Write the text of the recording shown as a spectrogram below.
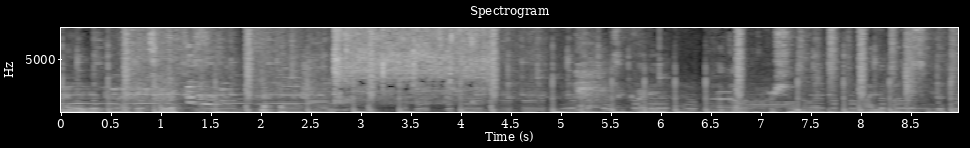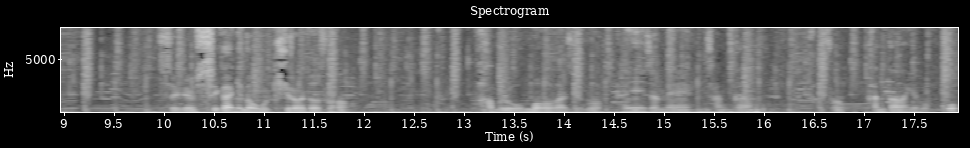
아닙니다. 아직 참을 수 있어요. 색깔이 아까보다 훨씬 더 많이 빠졌습니다. 지금 시간이 너무 길어져서 밥을 못 먹어가지고 편의점에 잠깐 가서 간단하게 먹고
